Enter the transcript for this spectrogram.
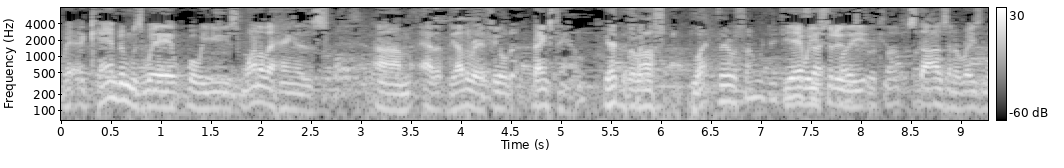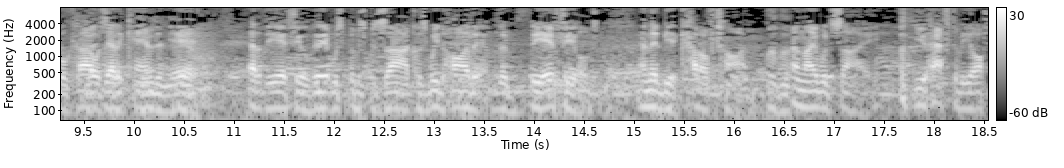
where, Camden was where well we used one of the hangars um, out at the other airfield at Bankstown. You had the fast lap there or something? Did you Yeah, we used to do the for a fast- stars in a reasonable car. was out of Camden, yeah, out at the airfield there. It was it was bizarre because we'd hire the, the, the airfield, and there'd be a cut off time, Uh-huh. and they would say you have to be off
